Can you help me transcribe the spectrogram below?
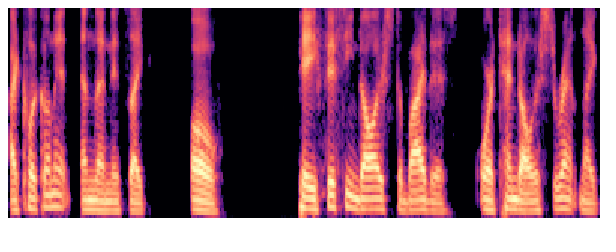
I click on it and then it's like, oh, pay $15 to buy this or $10 to rent. Like,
